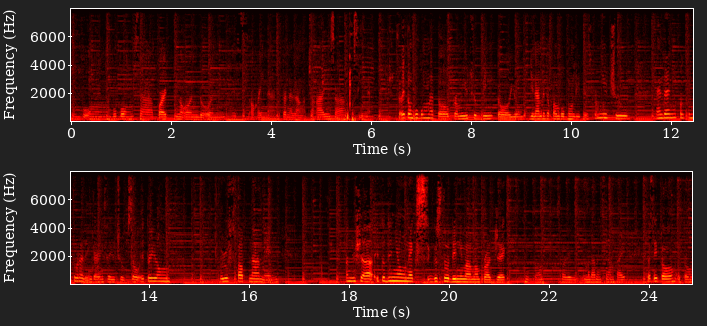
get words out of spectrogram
Yung buong bubong sa part noon doon is okay na. Ito na lang. Tsaka yung sa kusina. So, itong bubong na to, from YouTube din to. Yung ginamit na pang bubong dito is from YouTube. And then, yung pagpintura din galing sa YouTube. So, ito yung rooftop namin. Ano siya, ito din yung next gusto din ni Mama project. Ito. Sorry, maraming sinampay. Tapos ito, itong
